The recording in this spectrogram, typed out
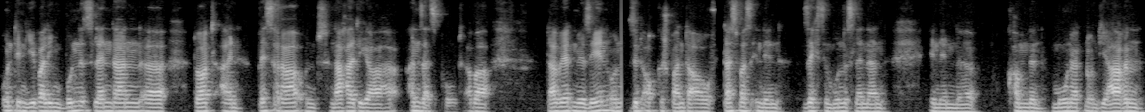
und den jeweiligen Bundesländern äh, dort ein besserer und nachhaltiger Ansatzpunkt. Aber da werden wir sehen und sind auch gespannt auf das, was in den 16 Bundesländern in den äh, kommenden Monaten und Jahren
